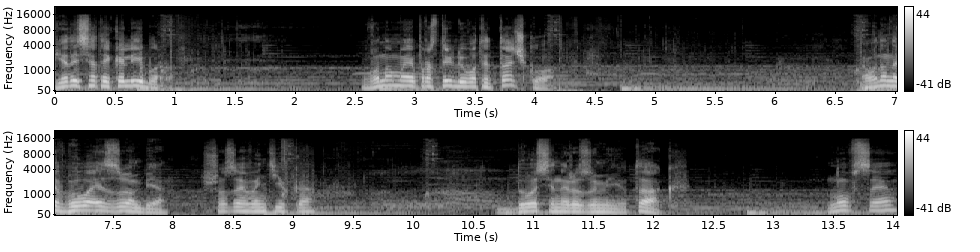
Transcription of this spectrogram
50-й калібр. Вона має прострілювати тачку. А вона не вбиває зомбі. Що за гвинтівка? Досі не розумію. Так. Ну, все.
